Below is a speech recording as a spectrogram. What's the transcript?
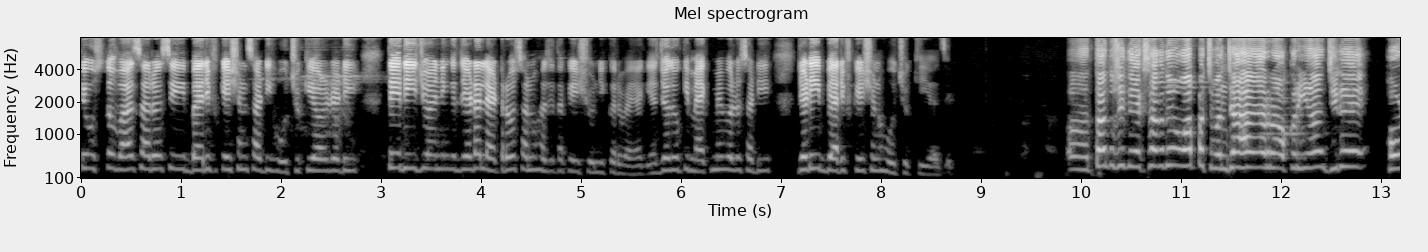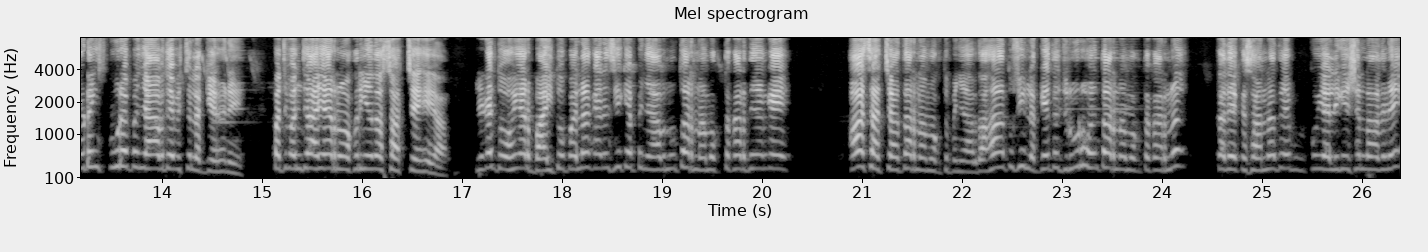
ਤੇ ਉਸ ਤੋਂ ਬਾਅਦ ਸਰ ਅਸੀਂ ਵੈਰੀਫਿਕੇਸ਼ਨ ਸਾਡੀ ਹੋ ਚੁੱਕੀ ਹੈ ਆਲਰੇਡੀ ਤੇ ਰੀਜੁਆਇਨਿੰਗ ਜਿਹੜਾ ਲੈਟਰ ਉਹ ਸਾਨੂੰ ਹਜੇ ਤੱਕ ਇਸ਼ੂ ਨਹੀਂ ਕਰਵਾਇਆ ਗਿਆ, ਜਦੋਂ ਕਿ ਮਹਿਕਮੇ ਵੱਲੋਂ ਸਾਡੀ ਜਿਹੜੀ ਵੈਰੀਫਿਕੇਸ਼ਨ ਹੋ ਚੁੱਕੀ ਹੈ ਜੀ ਤਾਂ ਤੁਸੀਂ ਦੇਖ ਸਕਦੇ ਹੋ ਆ 55000 ਨੌਕਰੀਆਂ ਜਿਹਦੇ ਹੋਰਡਿੰਗਸ ਪੂਰੇ ਪੰਜਾਬ ਦੇ ਵਿੱਚ ਲੱਗੇ ਹੋਏ ਨੇ। 55000 ਨੌਕਰੀਆਂ ਦਾ ਸੱਚ ਇਹ ਆ। ਜਿਹੜੇ 2022 ਤੋਂ ਪਹਿਲਾਂ ਕਹਿੰਦੇ ਸੀ ਕਿ ਪੰਜਾਬ ਨੂੰ ਧਰਨਾ ਮੁਕਤ ਕਰ ਦਿਆਂਗੇ ਆ ਸੱਚ ਆ, ਧਰਨਾ ਮੁਕਤ ਪੰਜਾਬ ਦਾ। ਹਾਂ, ਤੁਸੀਂ ਲੱਗੇ ਤੇ ਜ਼ਰੂਰ ਹੋਏ ਧਰਨਾ ਮੁਕਤ ਕਰਨ। ਕਦੇ ਕਿਸਾਨਾਂ ਤੇ ਕੋਈ ਐਲੀਗੇਸ਼ਨ ਲਾ ਦੇਣੇ,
